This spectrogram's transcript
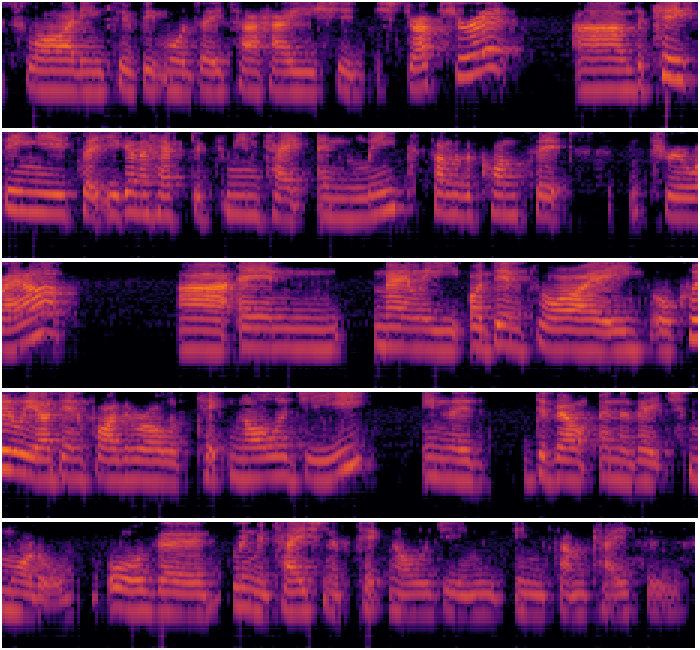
slide into a bit more detail how you should structure it. Um, the key thing is that you're going to have to communicate and link some of the concepts throughout uh, and mainly identify or clearly identify the role of technology in the development of each model or the limitation of technology in, in some cases.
